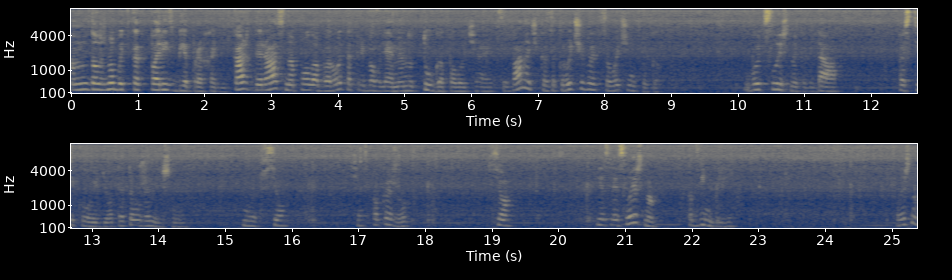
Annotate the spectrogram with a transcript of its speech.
Оно должно быть как по резьбе проходить. Каждый раз на полоборота прибавляем. Оно туго получается. И баночка закручивается очень туго. Будет слышно, когда по стеклу идет. Это уже лишнее. Вот, все. Сейчас покажу. Все. Если слышно, подвинь блин. Слышно?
